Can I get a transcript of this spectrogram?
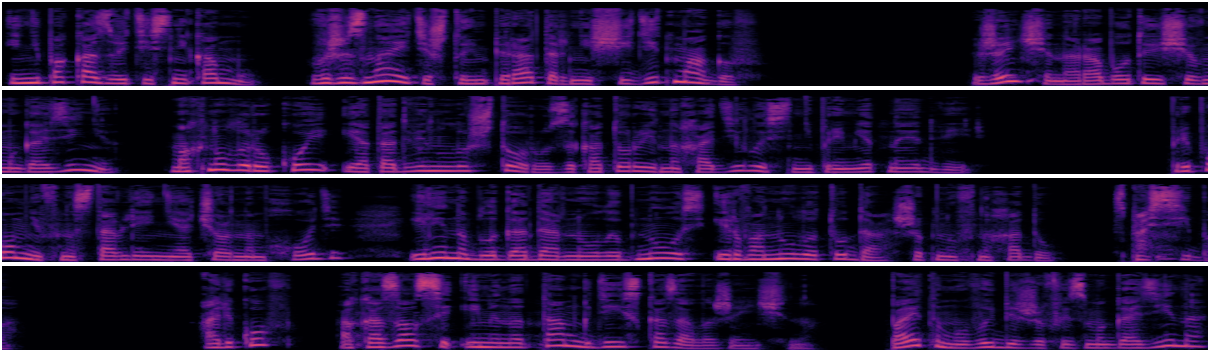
И не показывайтесь никому. Вы же знаете, что император не щадит магов. Женщина, работающая в магазине, махнула рукой и отодвинула штору, за которой находилась неприметная дверь. Припомнив наставление о черном ходе, Илина благодарно улыбнулась и рванула туда, шепнув на ходу. «Спасибо». Альков оказался именно там, где и сказала женщина. Поэтому, выбежав из магазина,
